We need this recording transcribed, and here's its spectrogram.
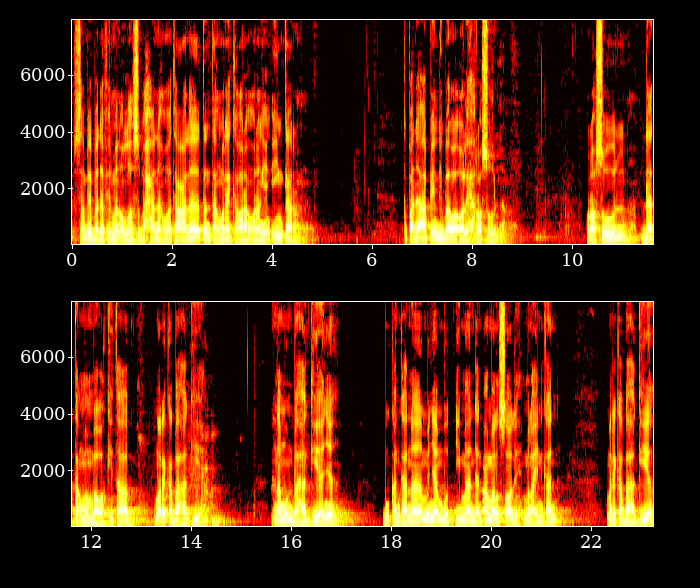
Sampai pada firman Allah subhanahu wa ta'ala Tentang mereka orang-orang yang ingkar Kepada apa yang dibawa oleh Rasul. Rasul datang membawa kitab Mereka bahagia Namun bahagianya bukan karena menyambut iman dan amal soleh melainkan mereka bahagia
